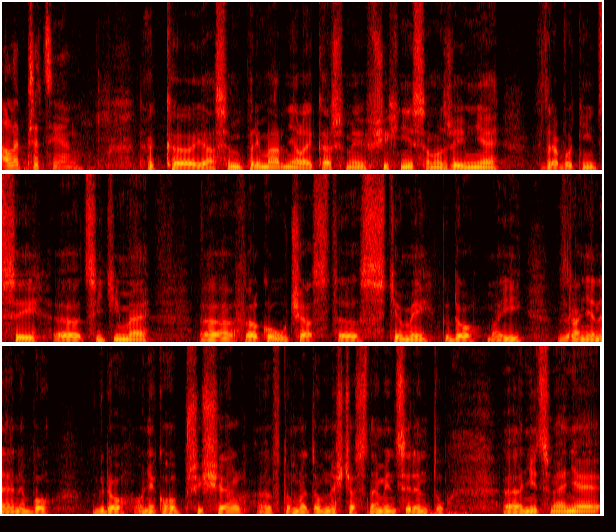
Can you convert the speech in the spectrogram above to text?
ale přeci jen. Tak eh, já jsem primárně lékař, my všichni samozřejmě zdravotníci eh, cítíme eh, velkou účast s těmi, kdo mají zraněné nebo kdo o někoho přišel v tomto nešťastném incidentu. Nicméně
